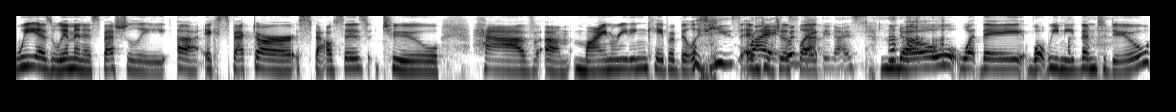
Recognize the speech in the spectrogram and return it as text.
we as women, especially, uh, expect our spouses to have um, mind reading capabilities and right. to just Wouldn't like nice? know what they what we need them to do.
